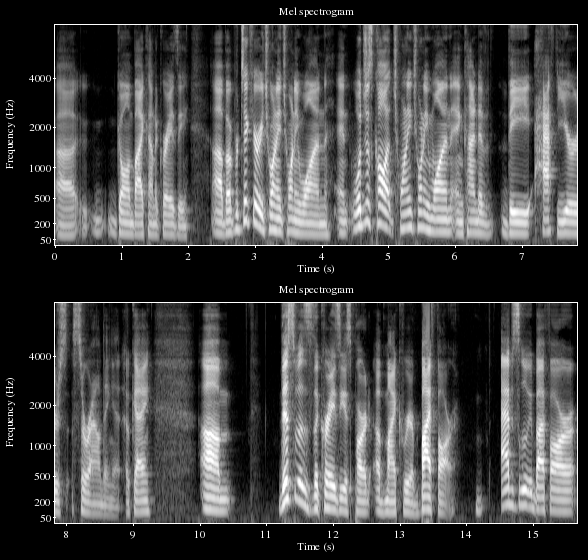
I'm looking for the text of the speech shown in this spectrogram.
uh, going by kind of crazy. Uh, but particularly 2021, and we'll just call it 2021 and kind of the half years surrounding it, okay? Um, this was the craziest part of my career by far. Absolutely by far.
